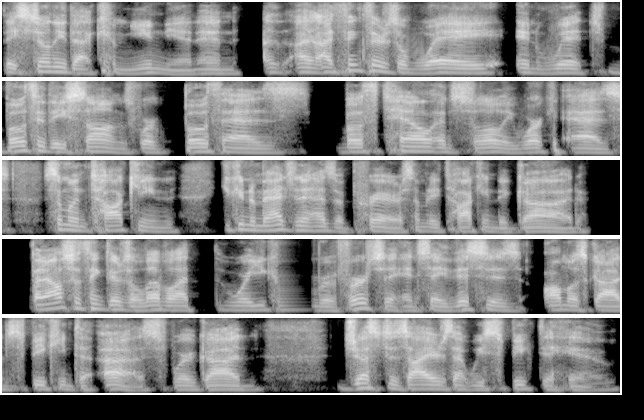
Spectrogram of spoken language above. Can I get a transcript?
They still need that communion. And I, I, think there's a way in which both of these songs work both as both tell and slowly work as someone talking. You can imagine it as a prayer, somebody talking to God. But I also think there's a level at where you can reverse it and say this is almost God speaking to us, where God just desires that we speak to him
